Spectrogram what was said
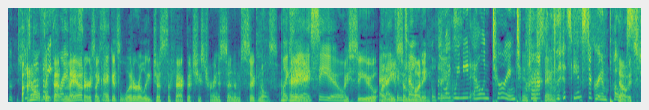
Not this But I don't think that matters. I think it's literally just the fact that she's trying to send him signals. like, hey, I see you. I see you. and I need can some tell money. people I'm like, we need Alan Turing to crack this Instagram post. No, it's So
